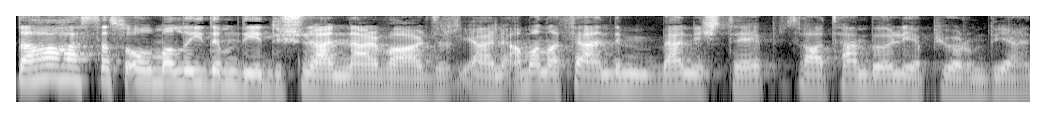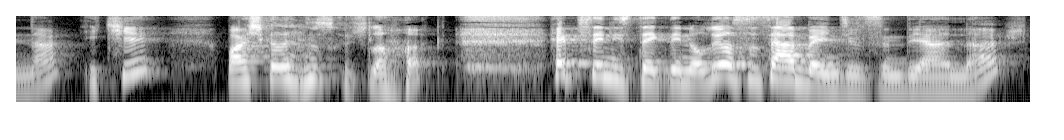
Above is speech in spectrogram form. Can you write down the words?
Daha hassas olmalıydım diye düşünenler vardır. Yani aman efendim ben işte hep zaten böyle yapıyorum diyenler. İki, başkalarını suçlamak. Hep senin isteklerin oluyorsa sen bencilsin diyenler.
